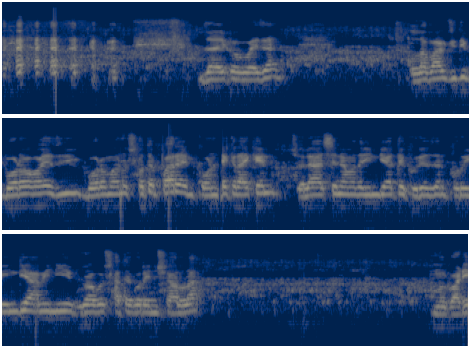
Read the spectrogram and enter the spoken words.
যাই হোক ভাইজান। আল্লাহ পাক যদি বড় হয়, যদি বড় মানুষ হতে পারেন কন্ট্যাক্ট রাখেন, চলে আসেন আমাদের ইন্ডিয়াতে ঘুরে যান, পুরো ইন্ডিয়া আমি নিয়ে ঘুরাবো সাথে করে ইনশাআল্লাহ। আমার বাড়ি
